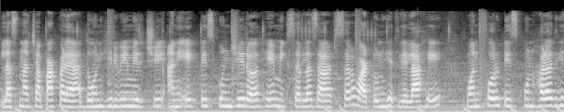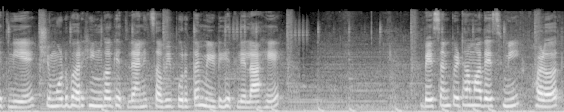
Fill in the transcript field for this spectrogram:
लसणाच्या पाकळ्या दोन हिरवी मिरची आणि एक टीस्पून जिरं हे मिक्सरला जाडसर वाटून घेतलेलं आहे. वन फोर टीस्पून हळद घेतली आहे चिमूटभर हिंग घेतले आणि चवीपुरतं मीठ घेतलेलं आहे. बेसन पिठामध्येच मी हळद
